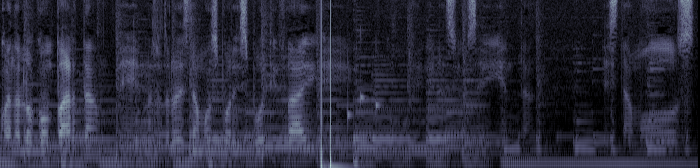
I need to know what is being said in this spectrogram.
cuando lo comparta, eh, nosotros estamos por Spotify eh, como Generación Sedienta. Estamos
